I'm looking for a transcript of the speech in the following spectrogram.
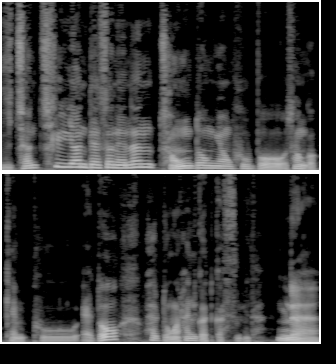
2007년 대선에는 정동영 후보 선거 캠프에도 활동을 한 것 같습니다. 네.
